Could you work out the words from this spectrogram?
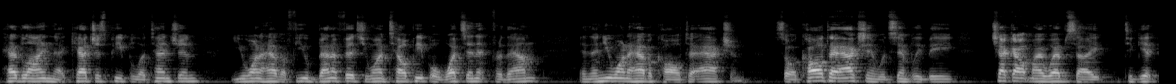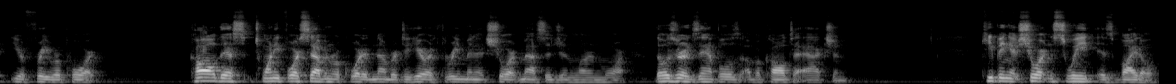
headline that catches people attention. You want to have a few benefits. You want to tell people what's in it for them. And then you want to have a call to action. So, a call to action would simply be check out my website to get your free report. Call this 24 7 recorded number to hear a three minute short message and learn more. Those are examples of a call to action. Keeping it short and sweet is vital.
